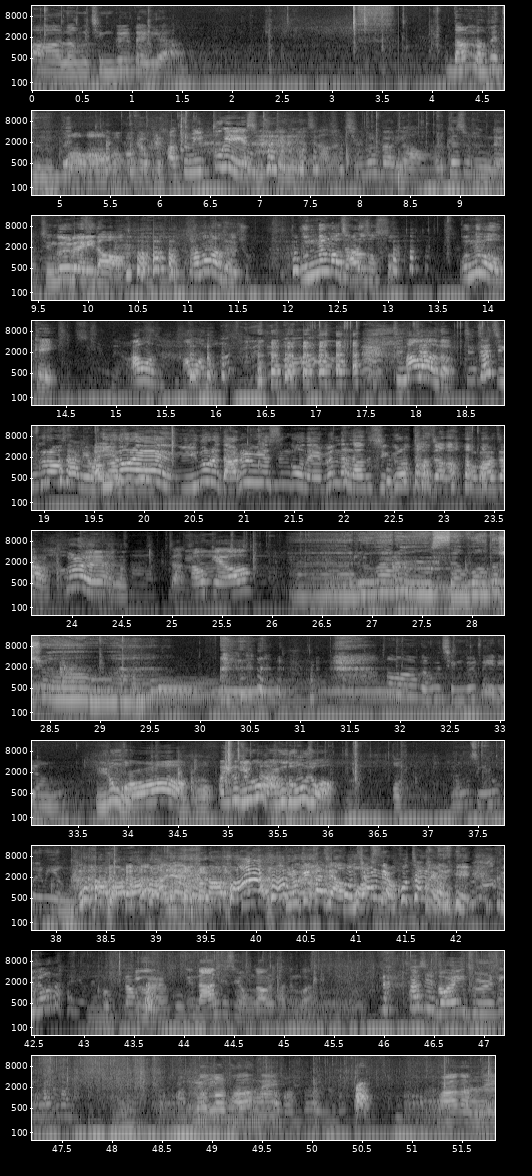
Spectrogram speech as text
아 너무 징글벨이야. 난 마음에 드는데? 어, 어, 어, 오케이, 오케이. 아 좀 이쁘게 얘기했으면 좋겠는 거지 나는. 징글벨이야. 이렇게 했으면 좋은데. 징글벨이다. 한 번만 더 해줘. 웃는 건 잘 웃었어. 웃는 건 오케이. 아무나 아무나 아무나 진짜 징그러운 사람이 아, 와가지고. 이 노래 이 노래 나를 위해 쓴 거네. 맨날 나한테 징그럽다 하잖아. 어, 맞아. 그래. 자 가볼게요. 하루하루 싸워도 좋아. 아 너무 징글벨이야. 이런 거? 어, 어, 이거 이거 좋다. 이거 너무 좋아. 너무 징글벨이야. 아니 아니. 그렇게까지 안 모았어. 코창력 코창력. 아니 그 정도 아니야 걱정 이거 말고. 나한테서 영감을 받은 거야? 사실 너희 둘 생각만. 영감을 받았네. 되나? 받았네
